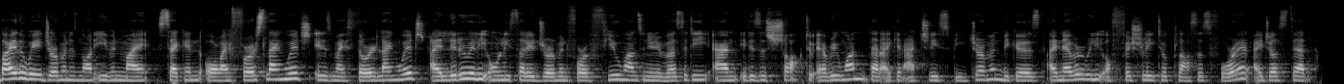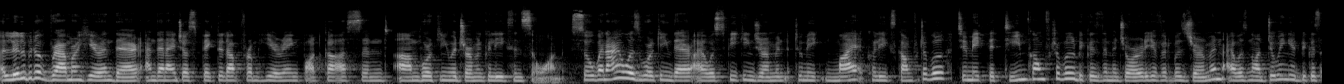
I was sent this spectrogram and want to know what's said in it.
by the way, German is not even my second or my first language, it is my third language. I literally only studied German for a few months in university, and it is a shock to everyone that I can actually speak German because I never really officially took classes for it. I just had a little bit of grammar here and there, and then I just picked it up from hearing podcasts and um, working with German colleagues and so on. So when I was working there, I was speaking German to make my colleagues comfortable, to make the team comfortable because the majority of it was German. I was not doing it because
